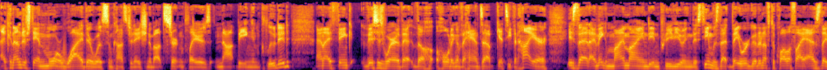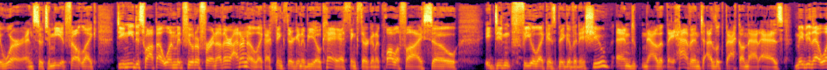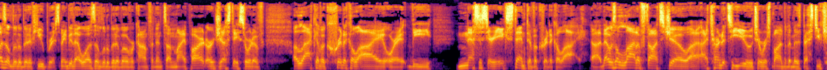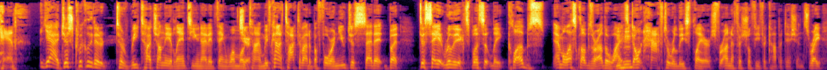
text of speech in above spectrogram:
I can understand more why there was some consternation about certain players not being included. And I think this is where the, the holding of the hands up gets even higher is that I think my mind in previewing this team was that they were good enough to qualify as they were. And so to me, it felt like, do you need to swap out one midfielder for another? I don't know. Like, I think they're going to be okay. I think they're going to qualify. So it didn't feel like as big of an issue. And now that they haven't, I look back on that as maybe that was a little bit of hubris. Maybe that was a little bit of overconfidence on my part or just a sort of a lack of a critical eye or the necessary extent of a critical eye. Uh, that was a lot of thoughts, Joe. I-, I turned it to you to respond to them as best you can. Yeah, just quickly to to retouch on the Atlanta United thing one more sure. time. We've kind of talked about it before, and you just said it, but to say it really explicitly, clubs, MLS clubs or otherwise, mm-hmm. don't have to release players for unofficial FIFA competitions, right?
